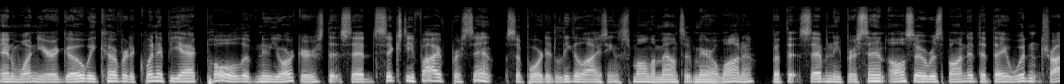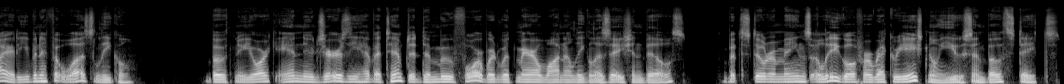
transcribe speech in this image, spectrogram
And one year ago, we covered a Quinnipiac poll of New Yorkers that said 65% supported legalizing small amounts of marijuana, but that 70% also responded that they wouldn't try it even if it was legal. Both New York and New Jersey have attempted to move forward with marijuana legalization bills, but still remains illegal for recreational use in both states.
